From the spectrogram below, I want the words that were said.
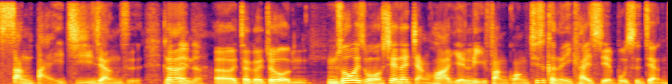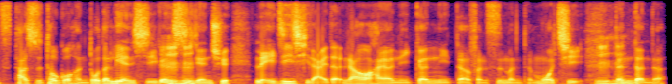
上百集这样子，那呃，这个就你说为什么现在讲话眼里放光？其实可能一开始也不是这样子，它是透过很多的练习跟时间去累积起来的，然后还有你跟你的粉丝们的默契等等的。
